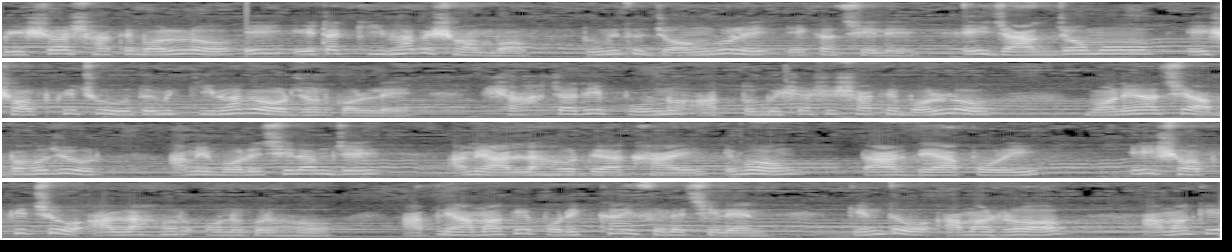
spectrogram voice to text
বিস্ময়ের সাথে বলল, এই, এটা কীভাবে সম্ভব? তুমি তো জঙ্গলে একা ছিলে। এই জাঁকজমক, এই সব কিছু তুমি কীভাবে অর্জন করলে? শাহজাদি পূর্ণ আত্মবিশ্বাসের সাথে বলল মনে আছে, আব্বা হুজুর? আমি বলেছিলাম যে আমি আল্লাহর দেয়া খাই এবং তার দেয়া পড়ি। এই সব কিছু আল্লাহর অনুগ্রহ। আপনি আমাকে পরীক্ষায় ফেলেছিলেন, কিন্তু আমার রব আমাকে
